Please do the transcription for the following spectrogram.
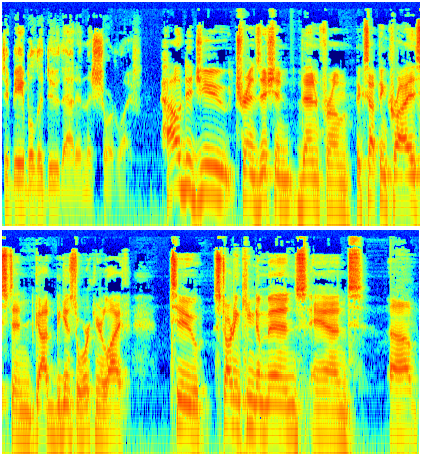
to be able to do that in this short life. How did you transition then from accepting Christ and God begins to work in your life to starting Kingdom Men's and um,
